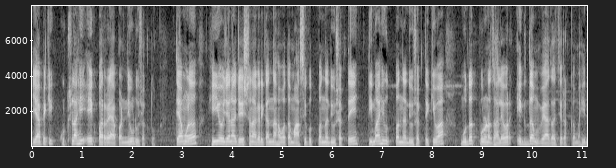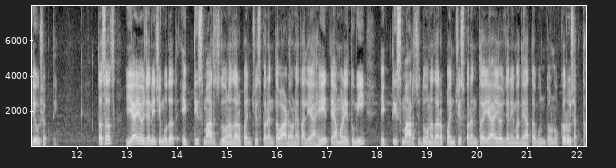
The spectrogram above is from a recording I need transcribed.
यापैकी कुठलाही एक पर्याय आपण निवडू शकतो. त्यामुळं ही योजना ज्येष्ठ नागरिकांना हवं तर मासिक उत्पन्न देऊ शकते तिमाही उत्पन्न देऊ शकते किंवा मुदत पूर्ण झाल्यावर एकदम व्याजाची रक्कमही देऊ शकते. तसंच या योजनेची मुदत एकतीस मार्च दोन हजार पंचवीसपर्यंत वाढवण्यात आली आहे. त्यामुळे तुम्ही एकतीस मार्च दोन हजार पंचवीसपर्यंत या योजनेमध्ये आता गुंतवणूक करू शकता.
